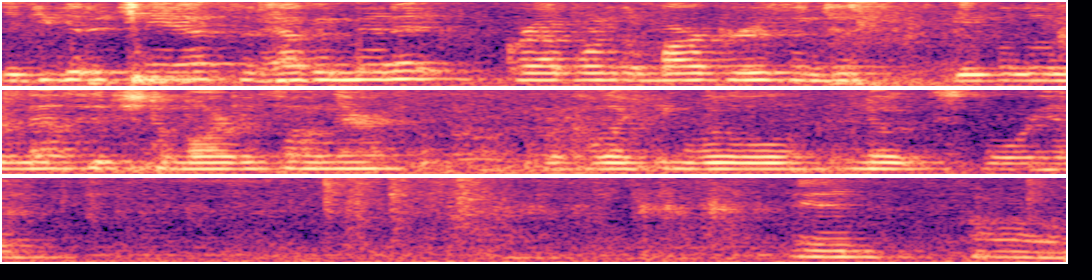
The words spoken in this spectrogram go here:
if you get a chance and have a minute, grab one of the markers and just leave a little message to Marvis on there. We're collecting little notes for him. And uh,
